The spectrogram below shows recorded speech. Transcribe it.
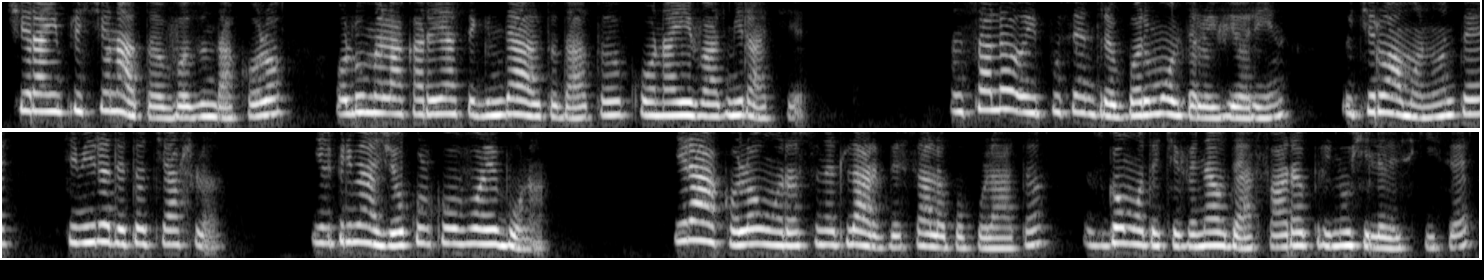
și era impresionată văzând acolo o lume la care ea se gândea altădată cu o naivă admirație. În sală îi puse întrebări multe lui Viorin, îi ceru amănunte, se miră de tot ce află. El primea jocul cu o voie bună. Era acolo un răsunet larg de sală populată, zgomote ce veneau de afară prin ușile deschise,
